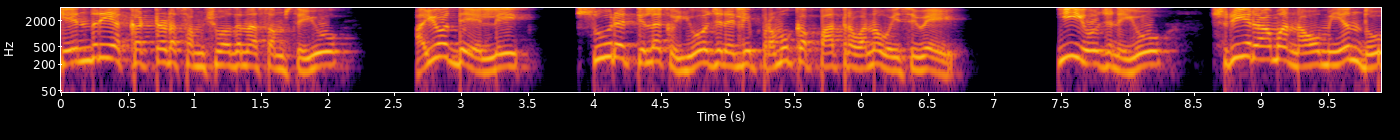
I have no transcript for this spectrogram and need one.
ಕೇಂದ್ರೀಯ ಕಟ್ಟಡ ಸಂಶೋಧನಾ ಸಂಸ್ಥೆಯು ಅಯೋಧ್ಯೆಯಲ್ಲಿ ಸೂರ್ಯ ತಿಲಕ್ ಯೋಜನೆಯಲ್ಲಿ ಪ್ರಮುಖ ಪಾತ್ರವನ್ನು ವಹಿಸಿವೆ. ಈ ಯೋಜನೆಯು ಶ್ರೀರಾಮ ನವಮಿಯಂದು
